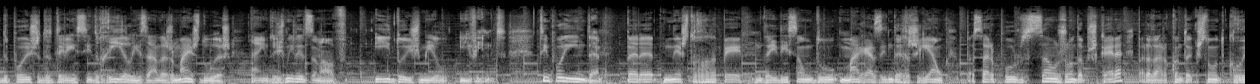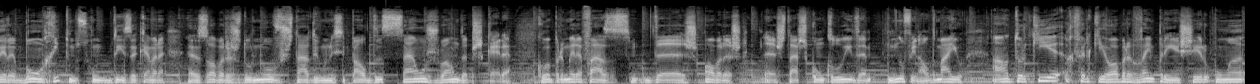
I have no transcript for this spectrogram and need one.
depois de terem sido realizadas mais duas em 2019 2019 e 2020. Tempo ainda para, neste rodapé da edição do Magazine da Região, passar por São João da Pesqueira para dar conta que estão a decorrer a bom ritmo, segundo diz a Câmara, as obras do novo Estádio Municipal de São João da Pesqueira. Com a primeira fase das obras a estar concluída no final de maio, a autarquia refere que a obra vem preencher uma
